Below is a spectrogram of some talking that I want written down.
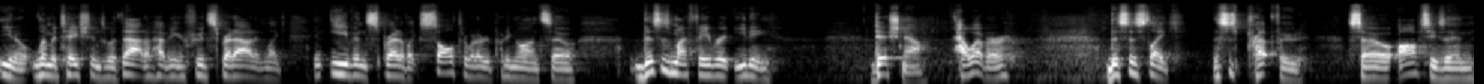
you know, limitations with that of having your food spread out and like an even spread of like salt or whatever you're putting on. So this is my favorite eating dish now. However, this is like, this is prep food. So off season,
